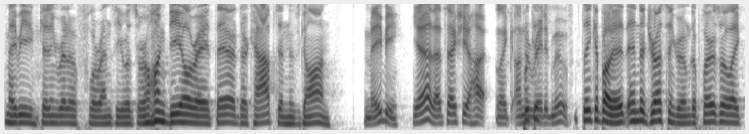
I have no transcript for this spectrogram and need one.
Maybe getting rid of Florenzi was the wrong deal right there. Their captain is gone. Maybe. Yeah, that's actually a high, like underrated move. Think about it. In the dressing room, the players are like,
